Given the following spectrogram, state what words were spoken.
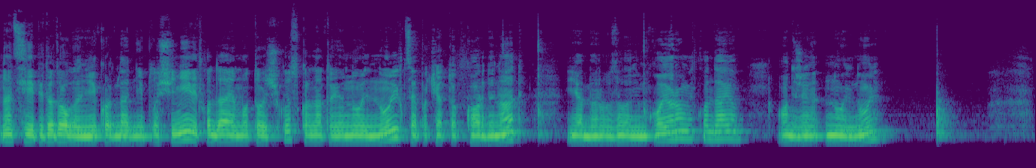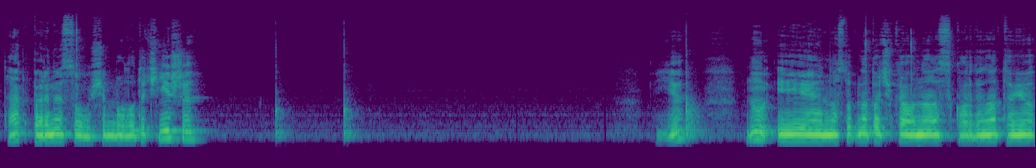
На цій підготовленій координатній площині відкладаємо точку з координатою 0, 0. Це початок координат. Я беру зеленим кольором, відкладаю. Отже, 0, 0. Так, перенесу, щоб було точніше. Є. Ну і наступна точка у нас з координатою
